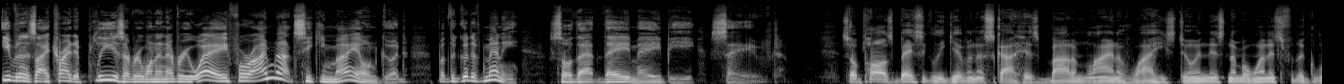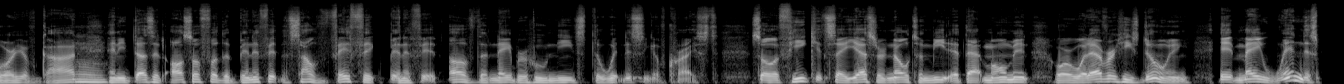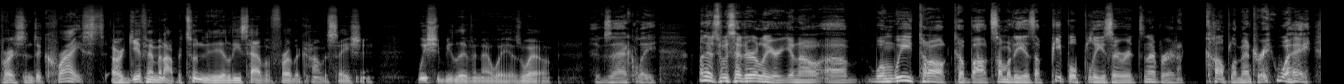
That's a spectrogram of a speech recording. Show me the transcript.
even as I try to please everyone in every way, for I'm not seeking my own good, but the good of many, so that they may be saved. So Paul's basically giving us Scott his bottom line of why he's doing this. Number one is for the glory of God, mm. and he does it also for the benefit, the salvific benefit of the neighbor who needs the witnessing of Christ. So if he could say yes or no to meet at that moment or whatever he's doing, it may win this person to Christ or give him an opportunity to at least have a further conversation. We should be living that way as well. Exactly. As we said earlier, you know, uh, when we talked about somebody as a people pleaser, it's never a complimentary way.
